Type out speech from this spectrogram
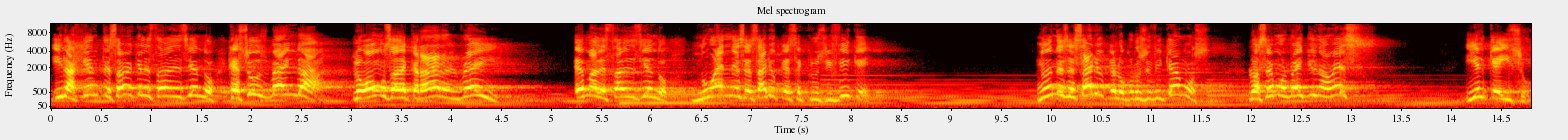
y la gente, ¿sabe qué le estaba diciendo? Jesús, venga, lo vamos a declarar el rey. Más, le está diciendo, no es necesario que se crucifique. No es necesario que lo crucifiquemos. Lo hacemos rey de una vez. ¿Y él qué hizo?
